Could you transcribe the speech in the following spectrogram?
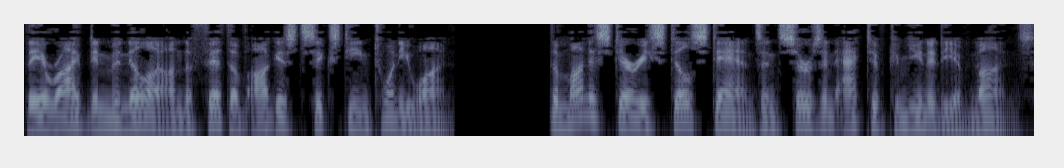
they arrived in Manila on 5 August 1621. The monastery still stands and serves an active community of nuns.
